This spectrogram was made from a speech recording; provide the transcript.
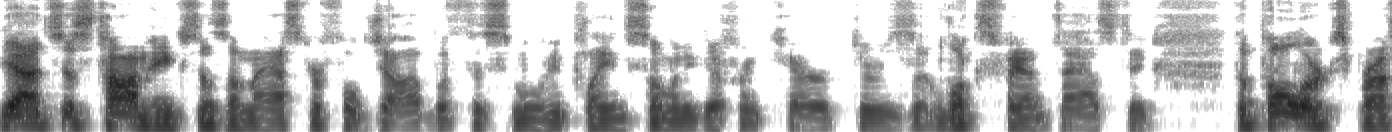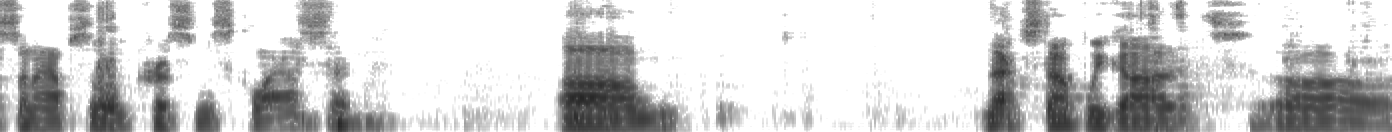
yeah it's just tom hanks does a masterful job with this movie playing so many different characters it looks fantastic. The polar express an absolute christmas classic. Um next up we got uh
